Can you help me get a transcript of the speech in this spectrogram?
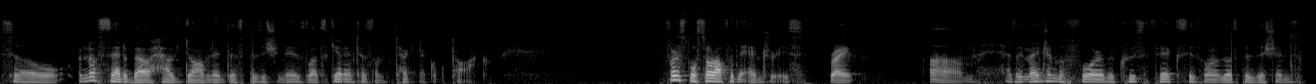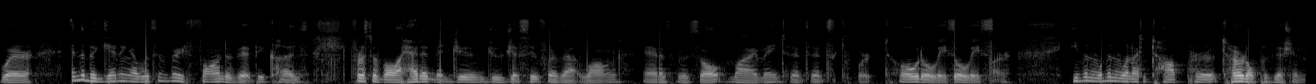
So, enough said about how dominant this position is. Let's get into some technical talk. First, we'll start off with the entries, right? Um, as I mentioned before, the crucifix is one of those positions where, in the beginning, I wasn't very fond of it because, first of all, I hadn't been doing jujitsu for that long, and as a result, my maintenance were totally, totally far. Even, even when I to top per, turtle position,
